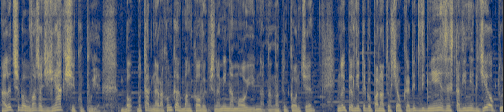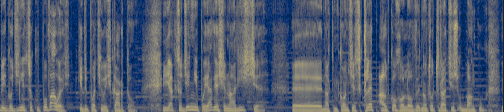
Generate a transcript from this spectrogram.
ale trzeba uważać, jak się kupuje. Bo, bo tak, na rachunkach bankowych, przynajmniej na moim, na, na, na tym koncie, no i pewnie tego pana, co chciał kredyt, widnieje zestawienie, gdzie, o której godzinie, co kupowałeś, kiedy płaciłeś kartą. I jak codziennie pojawia się na liście na tym koncie sklep alkoholowy, no to tracisz u banku e,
